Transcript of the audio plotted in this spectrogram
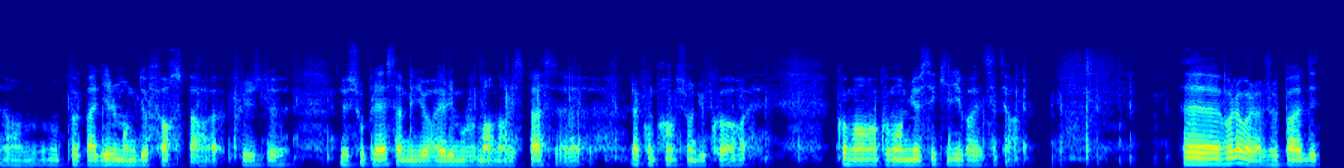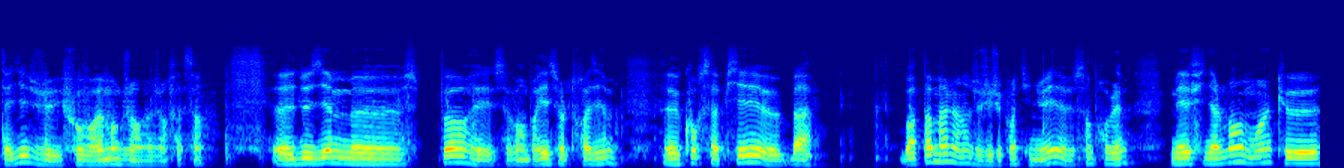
On peut pallier le manque de force par plus de, souplesse, améliorer les mouvements dans l'espace, euh, la compréhension du corps, comment, comment mieux s'équilibrer, etc. Euh, voilà, voilà, je veux pas détailler, il faut vraiment que j'en fasse un. Euh, deuxième euh, sport, et ça va embrayer sur le troisième, course à pied, bah, bah pas mal, hein, j'ai continué sans problème, mais finalement moins que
